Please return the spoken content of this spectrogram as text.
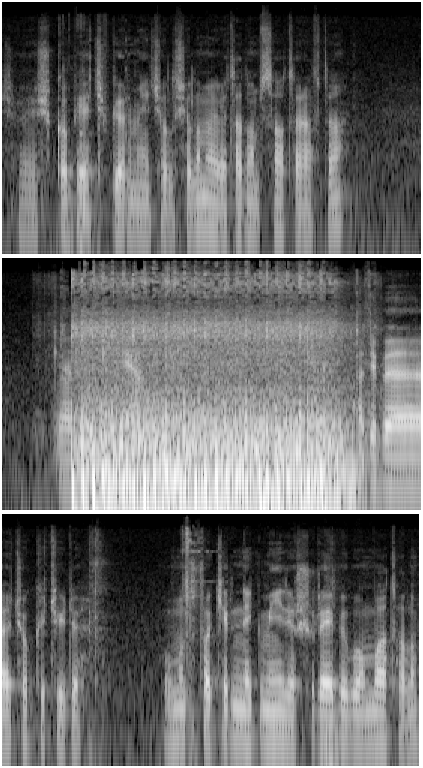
Şöyle şu kapıyı açıp görmeye çalışalım. Evet adam sağ tarafta. Geldi diye. Hadi be çok kötüydü. Umut fakirin ekmeğidir. Şuraya bir bomba atalım.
